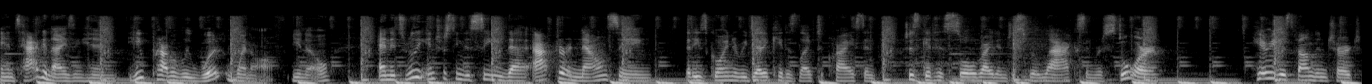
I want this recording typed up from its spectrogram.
antagonizing him, he probably would have went off, you know. And it's really interesting to see that after announcing that he's going to rededicate his life to Christ and just get his soul right and just relax and restore, here he is found in church.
